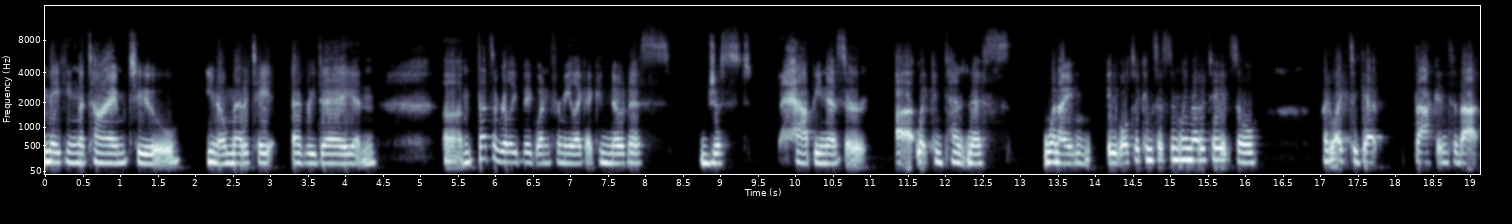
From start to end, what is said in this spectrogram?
making the time to, you know, meditate every day. And um, that's a really big one for me. Like, I can notice just happiness or uh, like contentness when I'm able to consistently meditate. So I'd like to get back into that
